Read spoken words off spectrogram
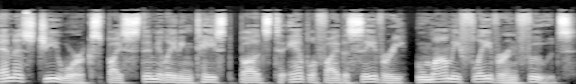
MSG works by stimulating taste buds to amplify the savory, umami flavor in foods.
